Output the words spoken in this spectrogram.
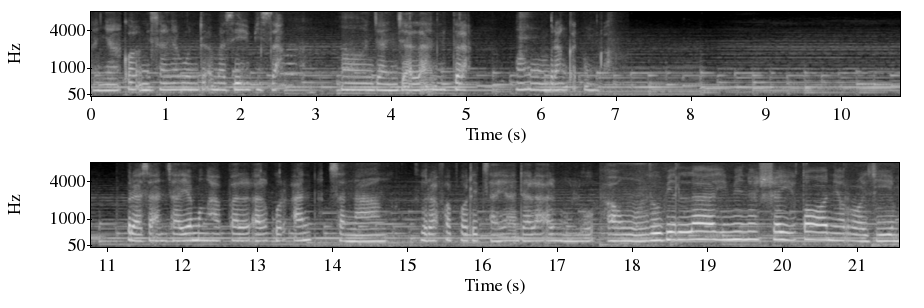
banyak. Kalau misalnya bunda masih bisa jalan-jalan um, gitu lah, mau berangkat umrah. Perasaan saya menghafal Al-Quran senang. Surah favorit saya adalah Al-Muluk. A'udzu rajim.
